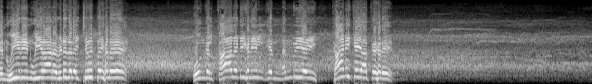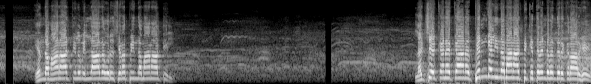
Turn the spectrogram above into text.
என் உயிரின் உயிரான விடுதலை சிறுத்தைகளே! உங்கள் காலடிகளில் என் நன்றியை காணிக்கையாக்குகிறேன். எந்த மாநாட்டிலும் இல்லாத ஒரு சிறப்பு இந்த மாநாட்டில். லட்சக்கணக்கான பெண்கள் இந்த மாநாட்டுக்கு திரண்டு வந்திருக்கிறார்கள்.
